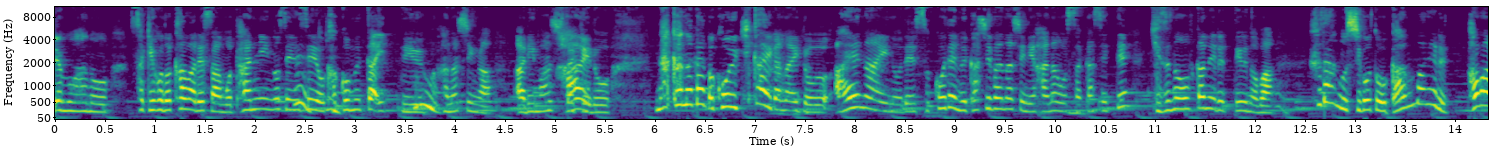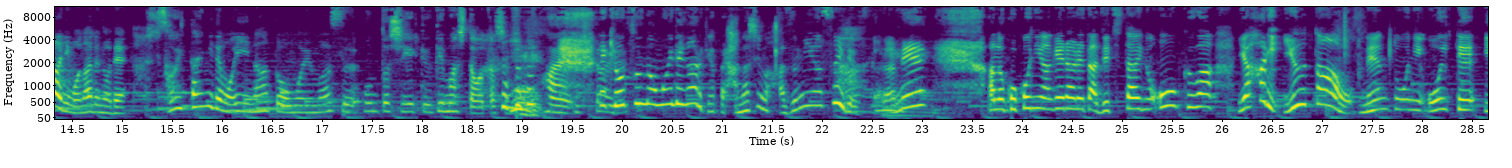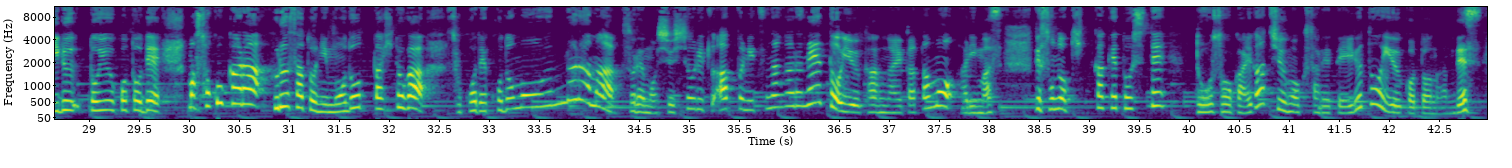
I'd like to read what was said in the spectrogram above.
でもあの、先ほど川出さんも担任の先生を囲む会っていう話がありましたけど、なかなかやっぱこういう機会がないと会えないので、そこで昔話に花を咲かせて絆を深めるっていうのは、普段の仕事を頑張れるパワーにもなるので、そういった意味でもいいなと思います。本当刺激受けました、私も。はい。で共通の思い出があるとやっぱり話も弾みやすいですからね。あの、ここに挙げられた自治体の多くは、やはり U ターンを念頭に置いているということで、まあ、そこからふるさとに戻った人が、そこで子供を産んだら、まあ、それも出生率アップにつながるね、という考え方もあります。で、そのきっかけとして、同窓会が注目されているということなんです。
